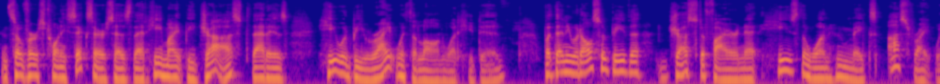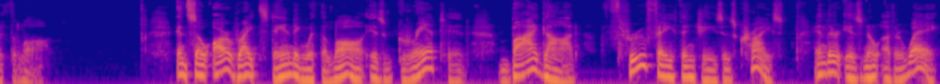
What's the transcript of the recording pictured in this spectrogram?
And so, verse 26 there says that he might be just, that is, he would be right with the law in what he did, but then he would also be the justifier in that he's the one who makes us right with the law. And so our right standing with the law is granted by God through faith in Jesus Christ. And there is no other way.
